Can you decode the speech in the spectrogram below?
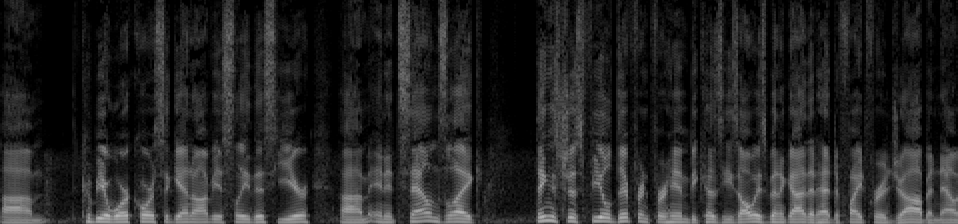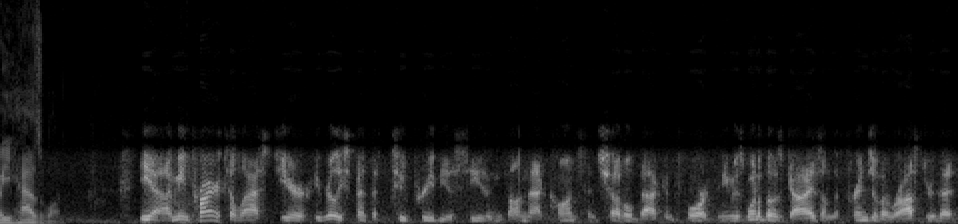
Um, could be a workhorse again, obviously, this year. Um, and it sounds like things just feel different for him because he's always been a guy that had to fight for a job and now he has one. Yeah, I mean, prior to last year, he really spent the two previous seasons on that constant shuttle back and forth. And he was one of those guys on the fringe of the roster that,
